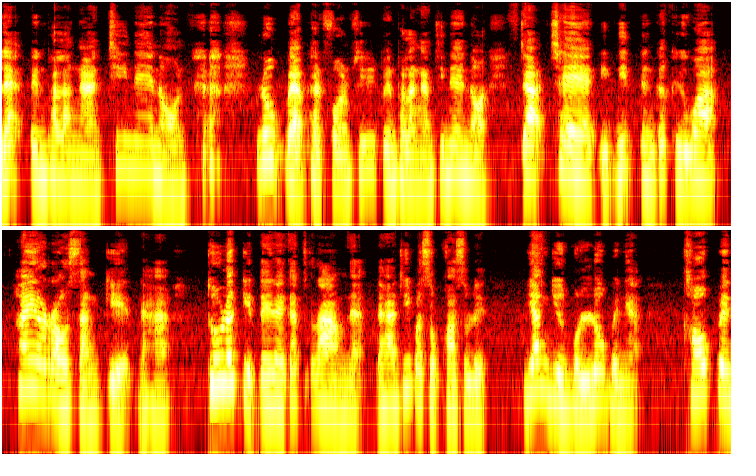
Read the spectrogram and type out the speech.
และเป็นพลังงานที่แน่นอน รูปแบบแพลตฟอร์มที่เป็นพลังงานที่แน่นอน จะแชร์อีกนิดนึงก็คือว่าให้เราสังเกตนะคะธุรกิจใดๆก็ตามเนี่ยนะคะที่ประสบความสำเร็จ ยั่งยืนบนโลกใบนี้เขาเป็น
